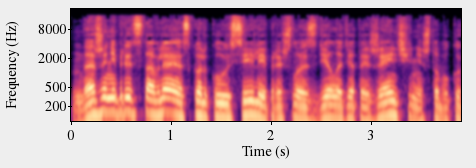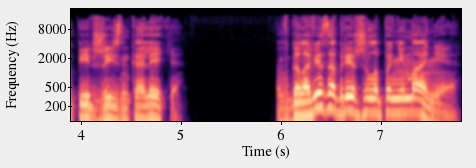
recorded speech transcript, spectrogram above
Даже не представляю, сколько усилий пришлось сделать этой женщине, чтобы купить жизнь калеки. В голове забрежило понимание.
